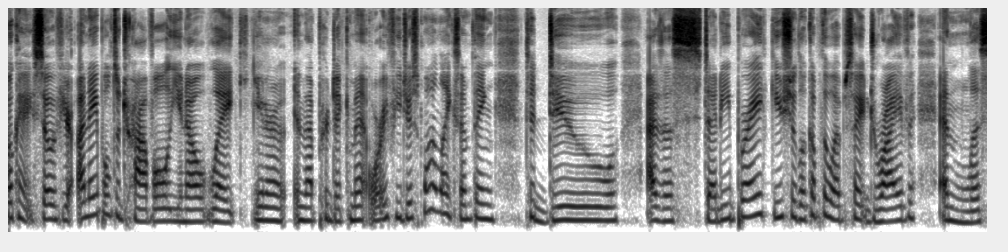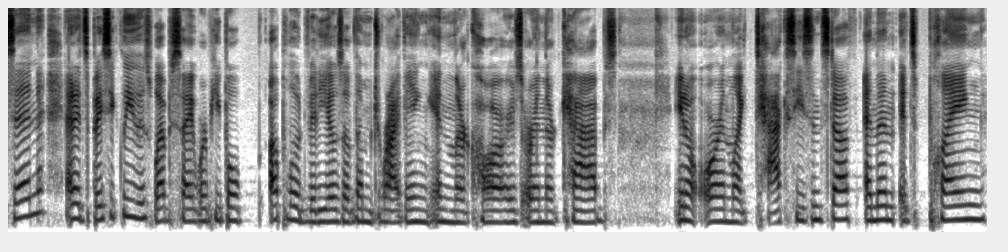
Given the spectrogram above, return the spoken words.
Okay, so if you're unable to travel, you know, like you know, in that predicament, or if you just want like something to do as a study break, you should look up the website Drive and Listen. And it's basically this website where people upload videos of them driving in their cars or in their cabs, you know, or in like taxis and stuff. And then it's playing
